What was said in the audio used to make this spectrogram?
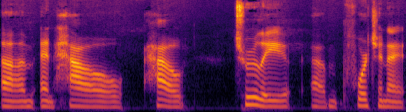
um, and how how truly um, fortunate,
